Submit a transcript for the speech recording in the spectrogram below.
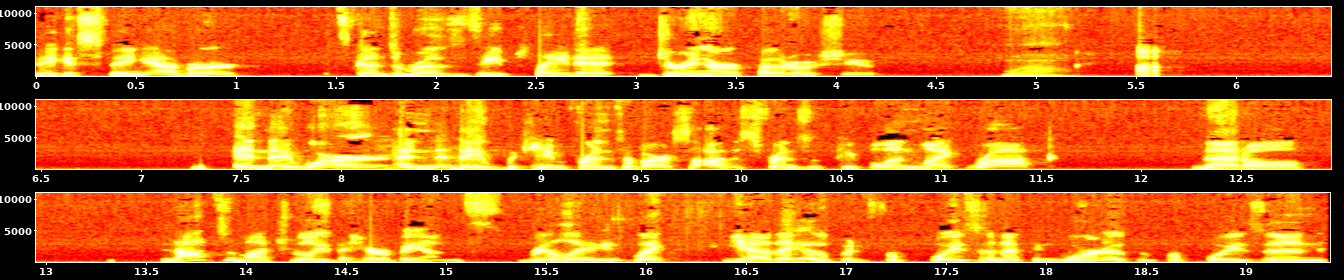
biggest thing ever. It's Guns N' Roses." He played it during our photo shoot Wow. and they were and they became friends of ours so i was friends with people in like rock metal not so much really the hair bands really. Like yeah they opened for poison. I think warrant opened for poison.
